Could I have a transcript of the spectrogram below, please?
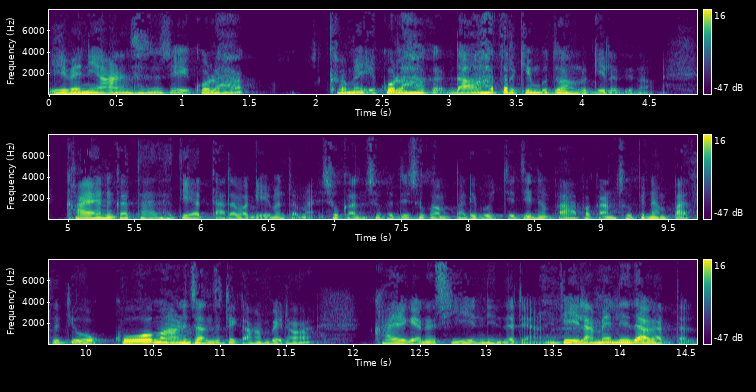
එවැනි ආනිසංස 11ක් ක්‍රම 11ක 14කින් බුදුහාමුදුරු කියලා දෙනවා. කායනගත සතියත් අර වගේම තමයි. සුඛං සුපති සුඛං පටිපුච්චති නපාපකං සුපිනම් පස්සති ඔක්කොම ආනිසංස ටික හම්බෙනවා. කය ගැන සීයෙන් නින්දට යනවා. ඉතින් ළමයා නිදාගත්තලු.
